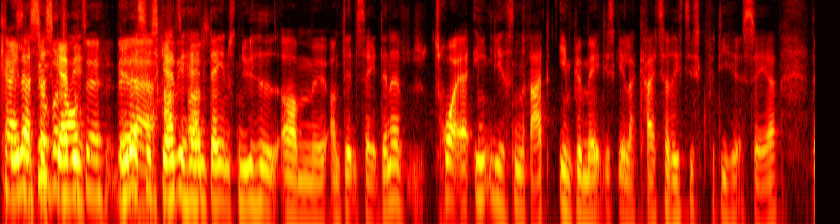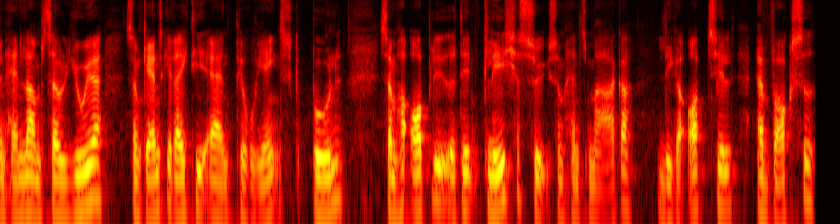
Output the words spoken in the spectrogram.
Christian, Ellers så skal, vi, til. Det ellers er så skal vi have en dagens nyhed om, øh, om den sag. Den er, tror jeg, egentlig sådan ret emblematisk eller karakteristisk for de her sager. Den handler om Saul Julia, som ganske rigtigt er en peruviansk bonde, som har oplevet, at den glaciersø, som hans marker ligger op til, er vokset,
